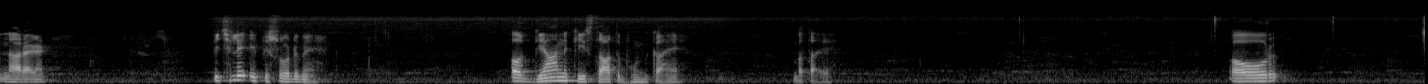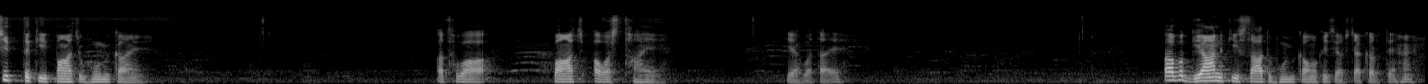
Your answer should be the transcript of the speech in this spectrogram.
नारायण, पिछले एपिसोड में अज्ञान की सात भूमिकाएँ बताए। और चित्त की पाँच भूमिकाएँ अथवा पाँच अवस्थाएँ यह बताए। अब ज्ञान की सात भूमिकाओं की चर्चा करते हैं।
